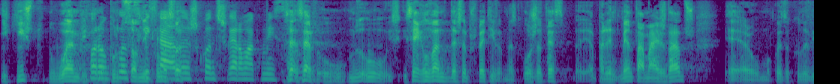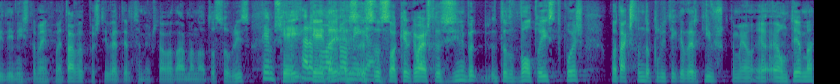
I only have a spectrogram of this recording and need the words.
e que isto, no âmbito Foram da produção de informações... classificadas quando chegaram à Comissão? Certo, o, o, isso é relevante desta perspectiva, mas hoje até, aparentemente, há mais dados, era uma coisa que o David Inês também comentava, depois se tiver tempo também gostava de dar uma nota sobre isso. Temos que, que, é, que é a ideia, eu só quero acabar este raciocínio, volto a isso depois, quanto à questão da política de arquivos, que também é, é um tema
